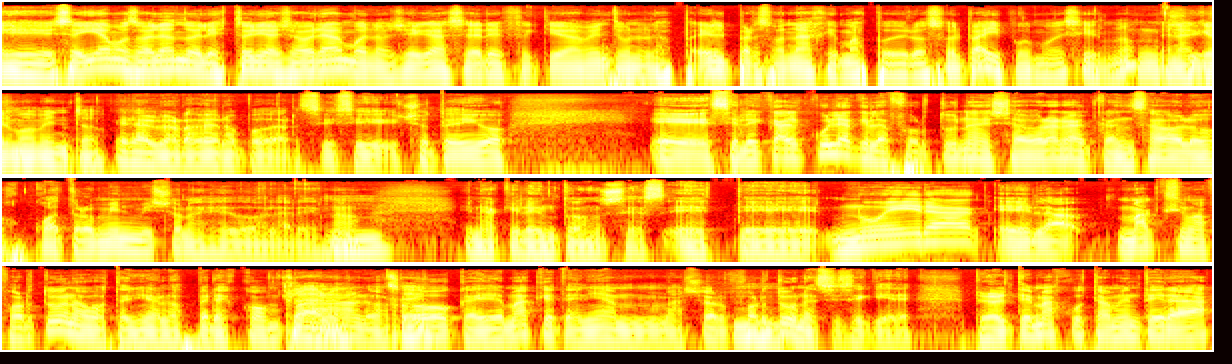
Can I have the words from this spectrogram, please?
Eh, seguíamos hablando de la historia de Jabran, bueno, llega a ser efectivamente uno de los, el personaje más poderoso del país, podemos decir, ¿no? En aquel momento. Era el verdadero poder, sí, sí. Yo te digo, eh, se le calcula que la fortuna de Chabran alcanzaba los 4 mil millones de dólares ¿no? Mm. en aquel entonces. Este, no era eh, la máxima fortuna, vos tenías los Pérez Compán, los Roca y demás que tenían mayor mm. fortuna, si se quiere. Pero el tema justamente era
